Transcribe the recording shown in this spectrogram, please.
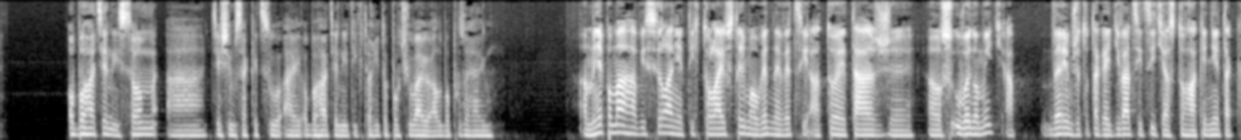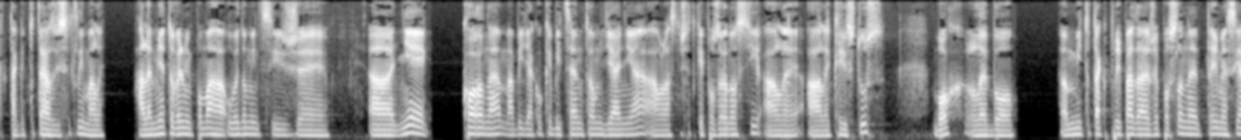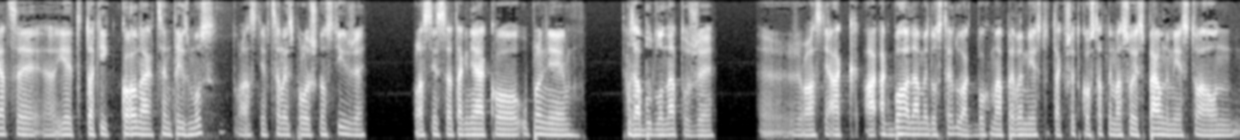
Obohatený som a teším sa, keď sú aj obohatení tí, ktorí to počúvajú alebo pozerajú. A mne pomáha vysielanie týchto live streamov v jednej veci a to je tá, že e, si uvedomiť a verím, že to tak aj diváci cítia z toho a keď nie, tak, tak to teraz vysvetlím, ale, ale mne to veľmi pomáha uvedomiť si, že uh, nie korona má byť ako keby centrom diania a vlastne všetkej pozornosti, ale, ale Kristus, Boh, lebo mi to tak pripadá, že posledné tri mesiace je to taký koronacentrizmus vlastne v celej spoločnosti, že vlastne sa tak nejako úplne zabudlo na to, že, e, že vlastne ak, ak Boha dáme do stredu, ak Boh má prvé miesto, tak všetko ostatné má svoje správne miesto a on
